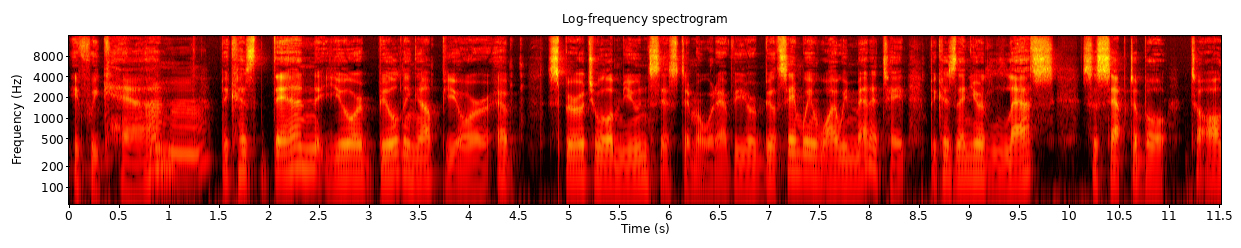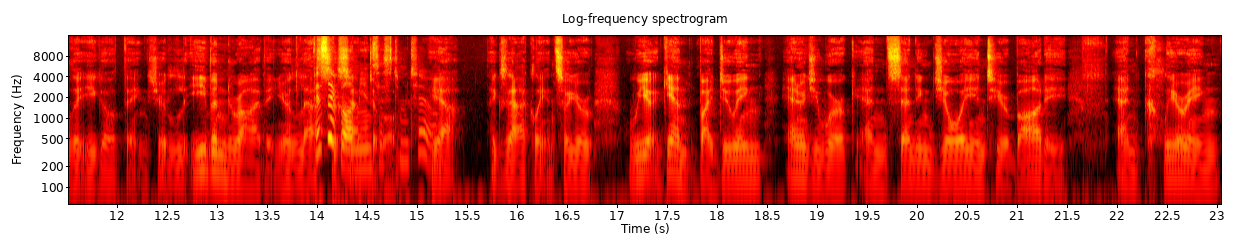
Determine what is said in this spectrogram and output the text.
if we can, Mm-hmm. because then you're building up your uh, spiritual immune system or whatever. You're built same way why we meditate, because then you're less susceptible to all the ego things. You're even driving. You're less Physical immune system, too. Yeah. Exactly. And so you're we again by doing energy work and sending joy into your body and clearing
